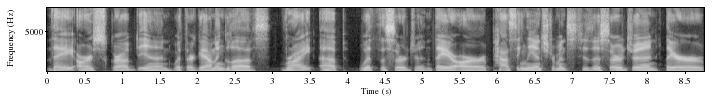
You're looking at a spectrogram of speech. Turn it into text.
they are scrubbed in with their gown and gloves right up with the surgeon. They are passing the instruments to the surgeon, they're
